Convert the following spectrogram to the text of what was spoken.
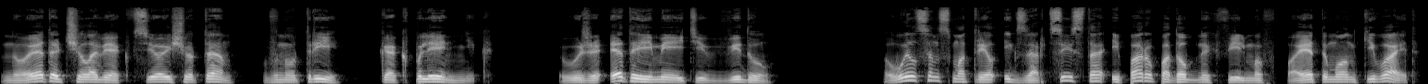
Но этот человек все еще там, внутри, как пленник. Вы же это имеете в виду? Уилсон смотрел «Экзорциста» и пару подобных фильмов, поэтому он кивает.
